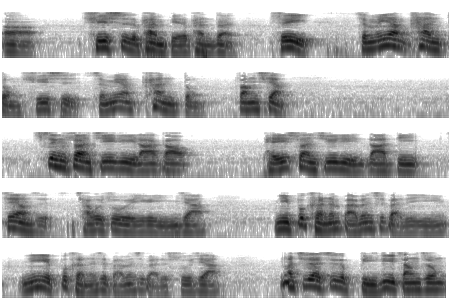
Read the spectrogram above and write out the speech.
啊趋势的判别的判断。所以，怎么样看懂趋势？怎么样看懂方向？胜算几率拉高。赔算几率拉低，这样子才会作为一个赢家。你不可能百分之百的赢，你也不可能是百分之百的输家。那就在这个比例当中，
